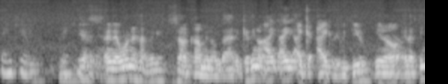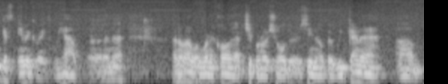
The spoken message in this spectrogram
Thank you. Thank you Yes. And I want to have just a comment on that because you know I, I, I, I agree with you you know and I think as immigrants we have uh, and, uh, I don't want to call it a chip on our shoulders you know but we kind of um,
